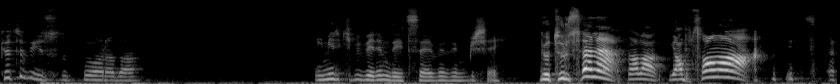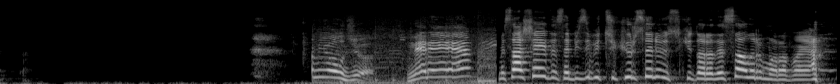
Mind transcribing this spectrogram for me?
Kötü bir üslup bu arada. Emir gibi benim de hiç sevmediğim bir şey. Götürsene falan. Yapsana. yolcu? Nereye? Mesela şey dese bizi bir tükürsene Üsküdar'a dese alırım arabaya.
